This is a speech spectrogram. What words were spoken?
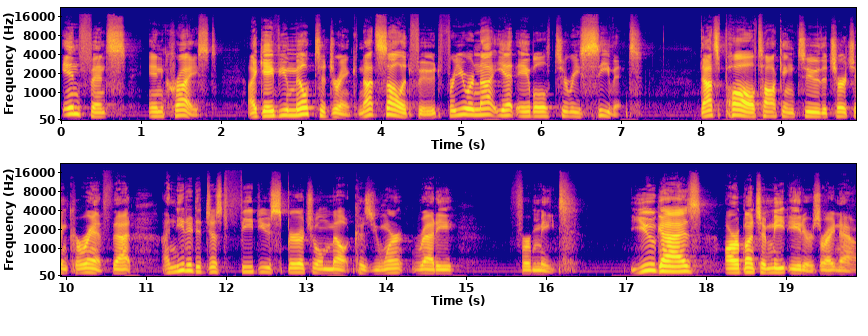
infants in Christ." I gave you milk to drink, not solid food, for you are not yet able to receive it. That's Paul talking to the church in Corinth that I needed to just feed you spiritual milk because you weren't ready for meat. You guys are a bunch of meat eaters right now.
